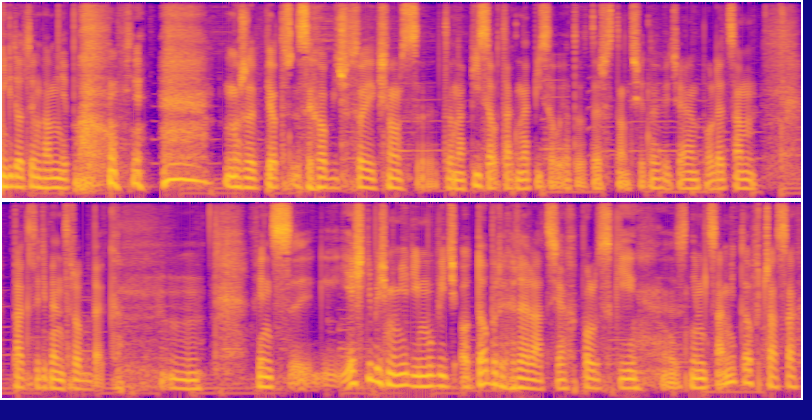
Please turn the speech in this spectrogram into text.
Nikt o tym wam nie powie. Może Piotr Zychowicz w swojej książce to napisał, tak napisał, ja to też stąd się dowiedziałem, polecam Pakt Ribbentrop-Beck. Mm. Więc y, jeśli byśmy mieli mówić o dobrych relacjach Polski z Niemcami, to w czasach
